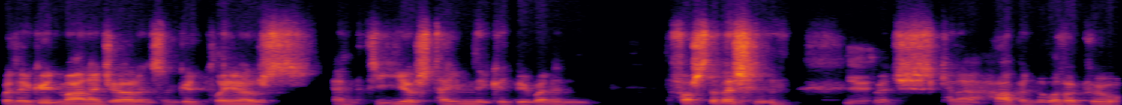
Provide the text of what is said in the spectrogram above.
with a good manager and some good players in three years' time, they could be winning the first division, yeah. which kind of happened to Liverpool.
